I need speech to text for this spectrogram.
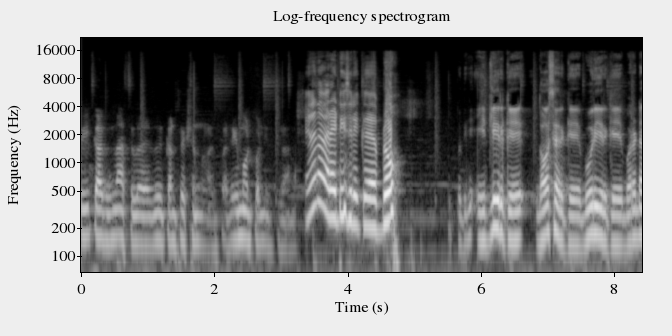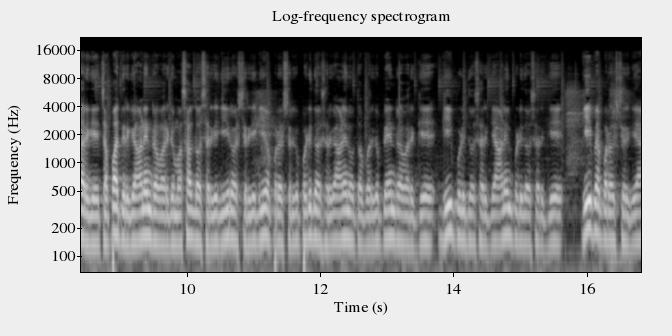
வீக்காக இருக்குன்னா சில இது கன்ஸ்ட்ரக்ஷன் ரிமோட் பண்ணிட்டுருக்காங்க என்னென்ன வெரைட்டிஸ் இருக்கு ப்ரோ இப்போதைக்கு இட்லி இருக்குது தோசை இருக்குது பூரி இருக்குது பரோட்டா இருக்குது சப்பாத்தி இருக்குது ஆனியன் ரவா இருக்குது மசால் தோசை இருக்குது கீ ரோஸ்ட் இருக்குது கீ வெப்பர் ரோஸ்ட் இருக்குது பொடி தோசை இருக்குது ஆனியன் ஊத்தப்பம் இருக்குது பிளேன் ரவா இருக்குது கீ பொடி தோசை இருக்குது ஆனியன் பொடி தோசை இருக்குது கீ பேப்பர் ரோஸ்ட் இருக்குது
